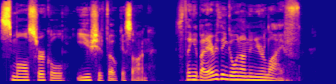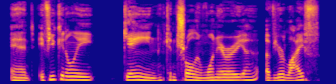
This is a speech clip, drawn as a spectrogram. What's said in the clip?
small circle you should focus on? So think about everything going on in your life. And if you could only gain control in one area of your life,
